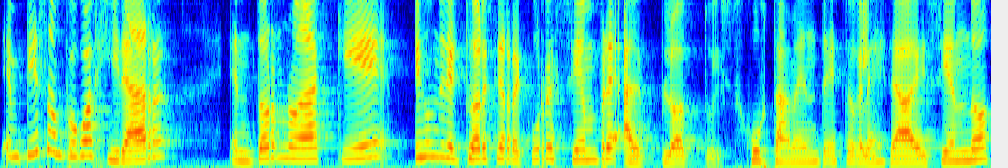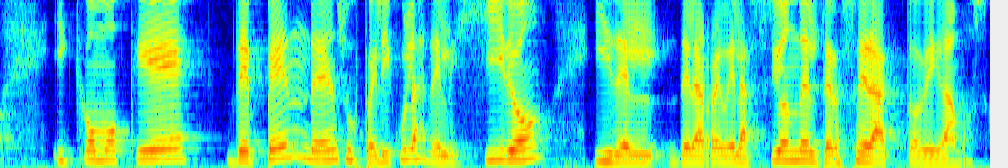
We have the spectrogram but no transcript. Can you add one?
empieza un poco a girar en torno a que es un director que recurre siempre al plot twist, justamente esto que les estaba diciendo, y como que depende en sus películas del giro y de la revelación del tercer acto, digamos.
